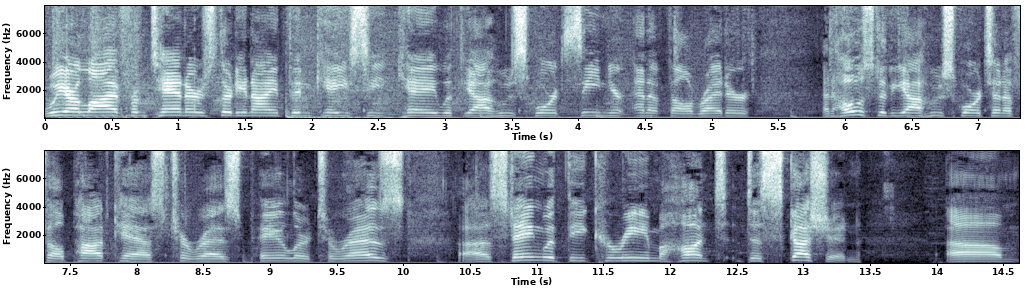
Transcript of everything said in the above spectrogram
We are live from Tanner's 39th and KCK with Yahoo Sports senior NFL writer and host of the Yahoo Sports NFL podcast, Terez Paylor. Terez, uh, staying with the Kareem Hunt discussion, um,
